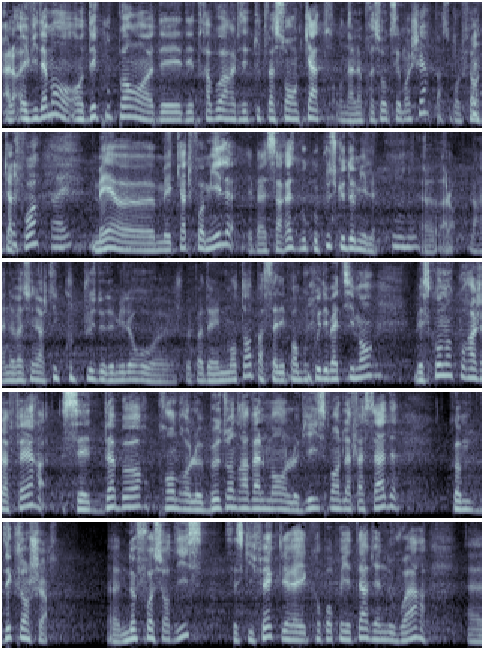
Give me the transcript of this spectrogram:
alors évidemment en découpant des, des, travaux à réaliser de toute façon en quatre on a l'impression que c'est moins cher parce qu'on le fait en quatre fois. Mais mais 4 fois 1000 et eh ben ça reste beaucoup plus que 2000 mhm. alors la rénovation énergétique coûte plus de 2000 euros je peux pas donner de montant parce que ça dépend beaucoup des bâtiments. Mais ce qu'on encourage à faire c'est d'abord prendre le besoin de ravalement, le vieillissement de la façade comme déclencheur. Euh, 9 fois sur 10, c'est ce qui fait que les copropriétaires viennent nous voir. Euh,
